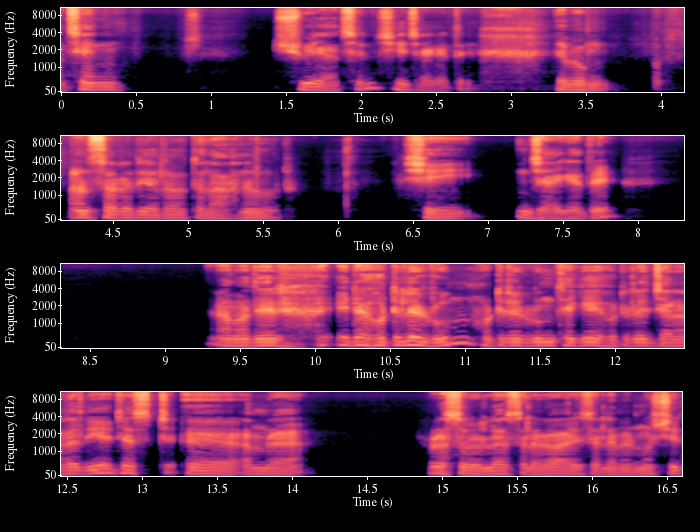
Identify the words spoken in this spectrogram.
আছেন, শুয়ে আছেন সেই জায়গাতে এবং আনসার আদি আল্লাহ তালা সেই জায়গাতে। আমাদের এটা হোটেলের রুম। হোটেলের রুম থেকে হোটেলের জানালা দিয়ে জাস্ট আমরা রাসূলুল্লাহ সাল্লাল্লাহু আলাইহি সাল্লামের মসজিদ,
